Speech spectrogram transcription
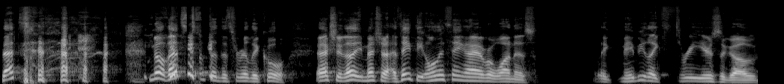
that's no, that's something that's really cool. Actually, now that you mentioned, it, I think the only thing I ever won is like maybe like three years ago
